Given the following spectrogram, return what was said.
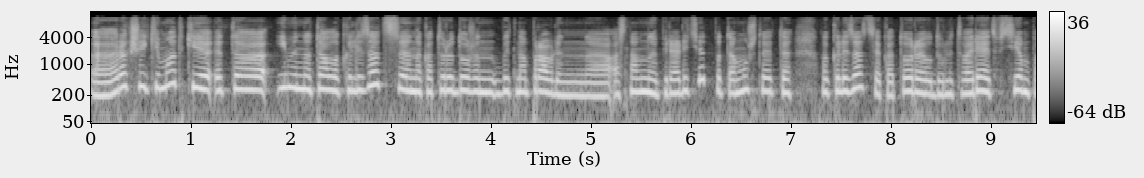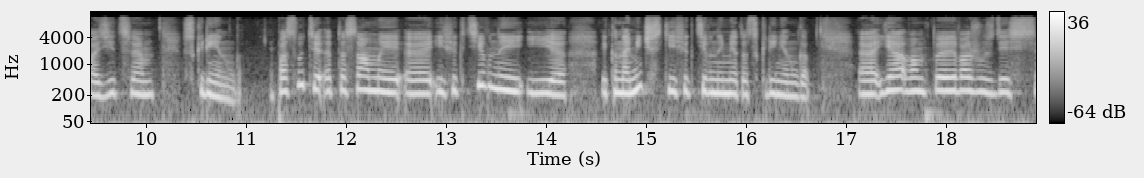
Э, рак шейки матки – это именно та локализация, на которую должен быть направлен э, основной приоритет, потому что это локализация, которая удовлетворяет всем позициям скрининга. По сути, это самый э, эффективный и экономически эффективный метод скрининга. Я вам привожу здесь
